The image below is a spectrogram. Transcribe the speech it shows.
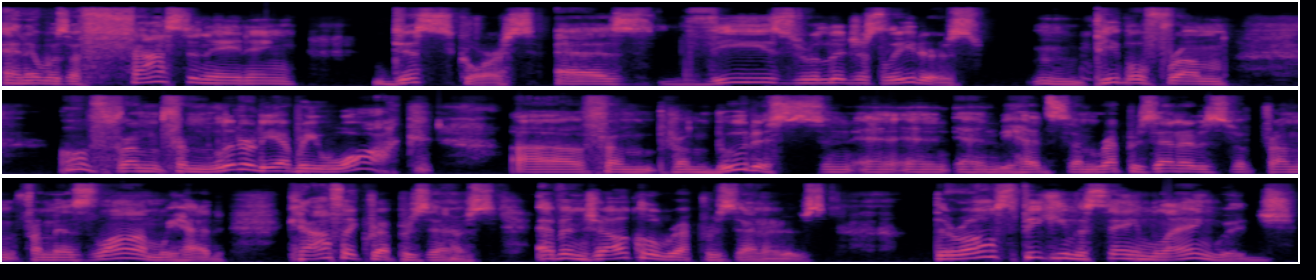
And it was a fascinating discourse as these religious leaders, mm, people from oh, from from literally every walk, uh, from from Buddhists and, and and we had some representatives from from Islam. We had Catholic representatives, evangelical representatives. They're all speaking the same language,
